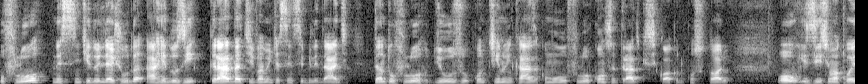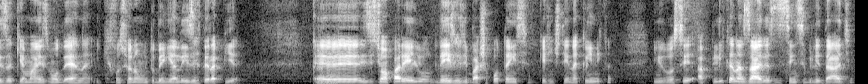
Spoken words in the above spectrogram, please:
o flúor, nesse sentido, ele ajuda a reduzir gradativamente a sensibilidade, tanto o flúor de uso contínuo em casa, como o flúor concentrado que se coloca no consultório, ou existe uma coisa que é mais moderna e que funciona muito bem, é a laser terapia. É, existe um aparelho, laser de baixa potência, que a gente tem na clínica, e você aplica nas áreas de sensibilidade.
